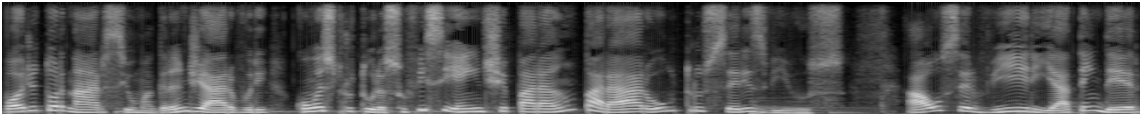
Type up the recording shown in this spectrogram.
pode tornar-se uma grande árvore com estrutura suficiente para amparar outros seres vivos. Ao servir e atender,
